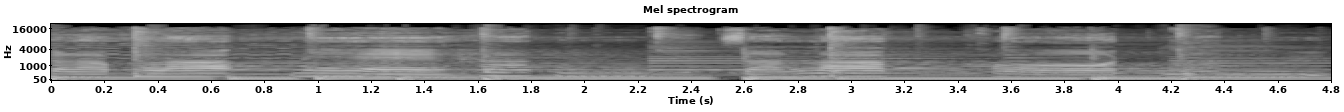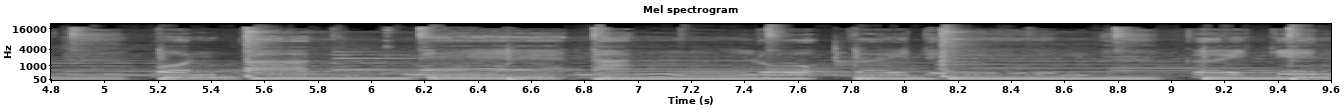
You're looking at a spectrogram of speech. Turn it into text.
กลับพระแม่หักสลักขอดมันบนตักแม่นั้นลูกเคยดื่ม เคยกิน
